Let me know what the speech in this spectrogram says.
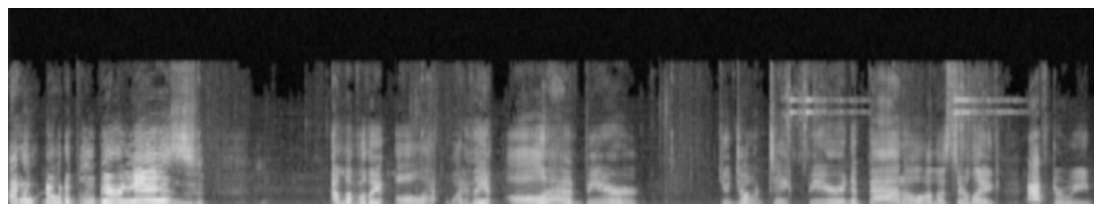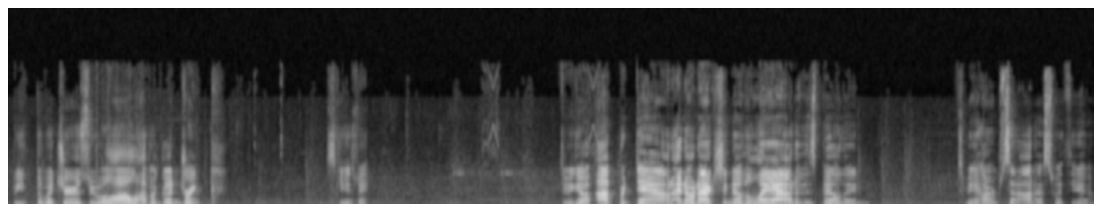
I don't know what a blueberry is! I love how they all have, why do they all have beer? You don't take beer into battle unless they're like, after we beat the Witchers, we will all have a good drink. Excuse me. Do we go up or down? I don't actually know the layout of this building. To be 100% honest with you.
